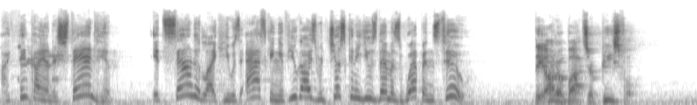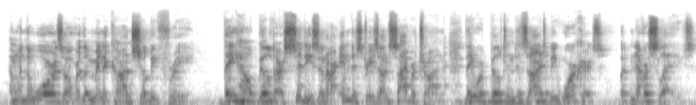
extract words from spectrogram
I think I understand him. It sounded like he was asking if you guys were just gonna use them as weapons too. The Autobots are peaceful. And when the war is over, the Minicons shall be free. They help build our cities and our industries on Cybertron. They were built and designed to be workers, but never slaves.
